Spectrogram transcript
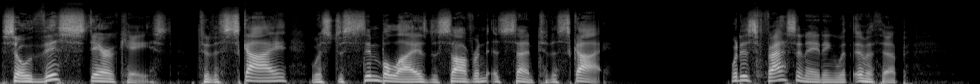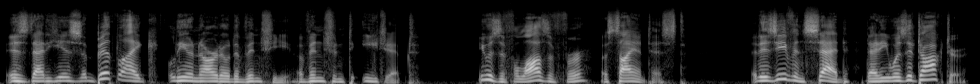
So this staircase to the sky was to symbolize the sovereign ascent to the sky. What is fascinating with Imhotep is that he is a bit like Leonardo da Vinci of ancient Egypt. He was a philosopher, a scientist. It is even said that he was a doctor.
